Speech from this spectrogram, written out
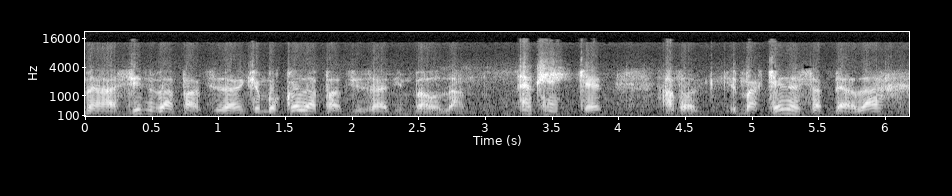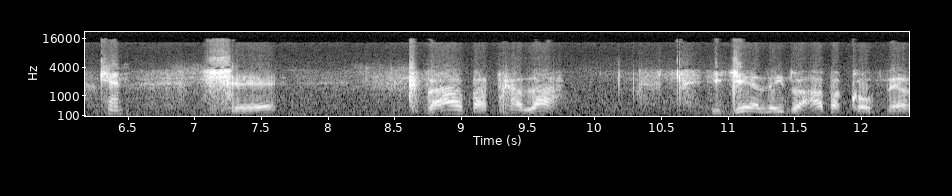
מה עשינו בפרטיזנים, כמו כל הפרטיזנים בעולם. אוקיי. כן? אבל מה כן אספר לך? כן. שכבר בהתחלה הגיע אלינו אבא קובנר,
